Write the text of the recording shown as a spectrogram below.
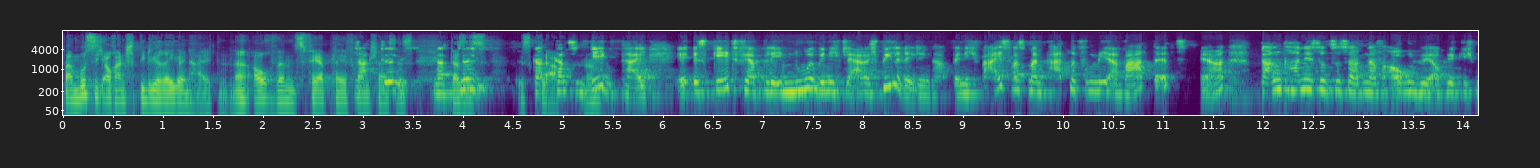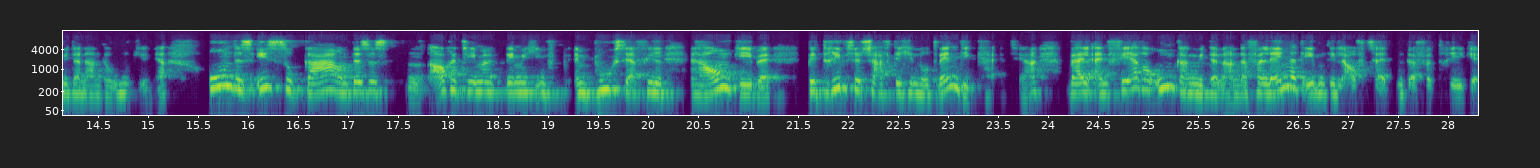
man muss sich auch an Spielregeln halten, ne? auch wenn es Fairplay-Franchise ist. Natürlich. Ist ist klar. Ganz im ne? Gegenteil. Es geht Fairplay nur, wenn ich klare Spielregeln habe. Wenn ich weiß, was mein Partner von mir erwartet, ja, dann kann ich sozusagen auf Augenhöhe auch wirklich miteinander umgehen. Ja. Und es ist sogar, und das ist auch ein Thema, dem ich im, im Buch sehr viel Raum gebe, betriebswirtschaftliche Notwendigkeit ja, weil ein fairer Umgang miteinander verlängert eben die Laufzeiten der Verträge,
